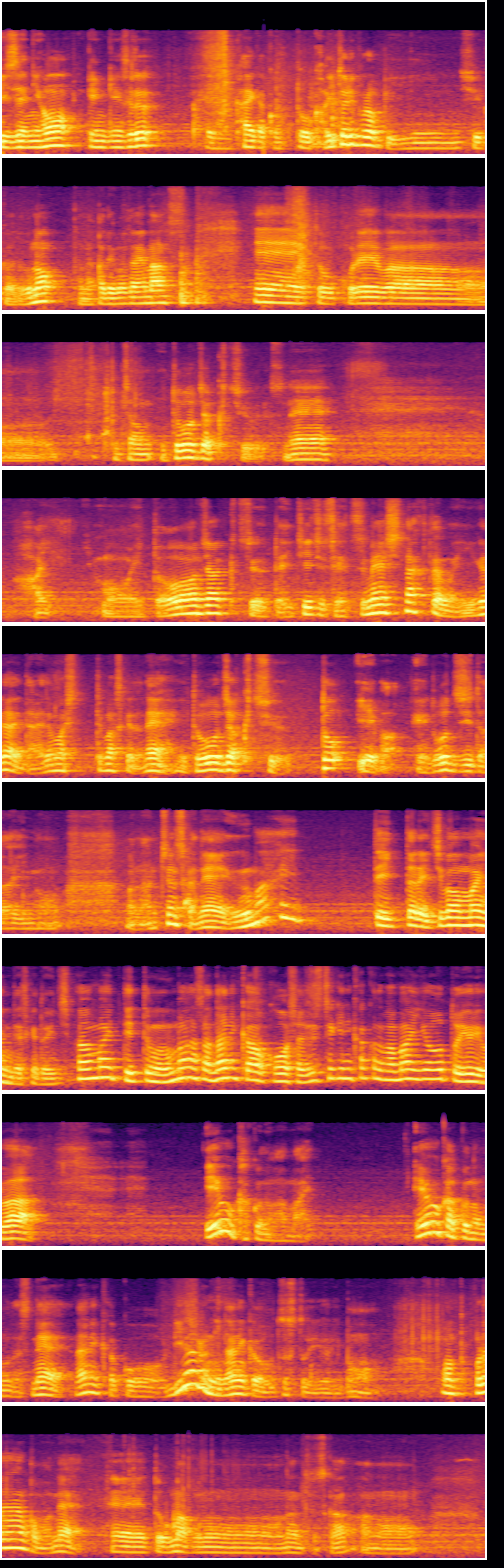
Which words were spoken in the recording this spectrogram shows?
美術日本を研究する、えー、絵画骨董買取プロピー集華堂の田中でございます。えっ、ー、とこれはちゃん伊藤若冲ですね。はい。もう伊藤若冲っていちいち説明しなくてもいいぐらい誰でも知ってますけどね。伊藤若冲といえば江戸時代のまあ、なんていうんですかね。うまいって言ったら一番うまいんですけど一番うまいって言ってもうまさ何かをこう写実的に描くのがうまいよというよりは絵を描くのがうまい。絵を描くのもですね何かこうリアルに何かを写すというよりも本当これなんかもねえっ、ー、とまあこの何ていうんですかあの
